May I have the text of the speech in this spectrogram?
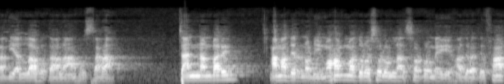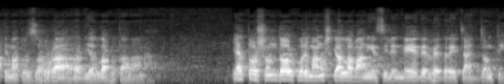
রাদি আল্লাহ সারা। চার নম্বরে আমাদের নবী মোহাম্মদ রসুল্লাহর ছোট মেয়ে হজরতে ফাতিমাত জহরা রাদি আল্লাহ এত সুন্দর করে মানুষকে আল্লাহ বানিয়েছিলেন মেয়েদের ভেতরে চারজনকে।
